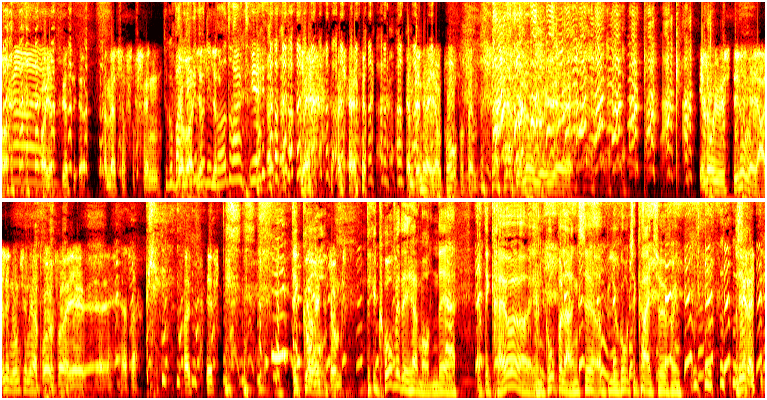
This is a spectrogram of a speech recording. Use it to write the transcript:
Og, og jeg, jeg, jeg, jamen altså for fanden. Du kan bare jeg, var- ligge på din jeg, våddragt. Ja. Ja, jeg, jamen den her er jeg jo på for fanden. Jeg lå jo i... Øh, jeg lå jo i stillinger, jeg aldrig nogensinde har prøvet for. Jeg, øh, altså, hold kæft, Det det var rigtig dumt. det gode ved det her, Morten, det er, at det kræver en god balance at blive god til kitesurfing. Det er rigtigt,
